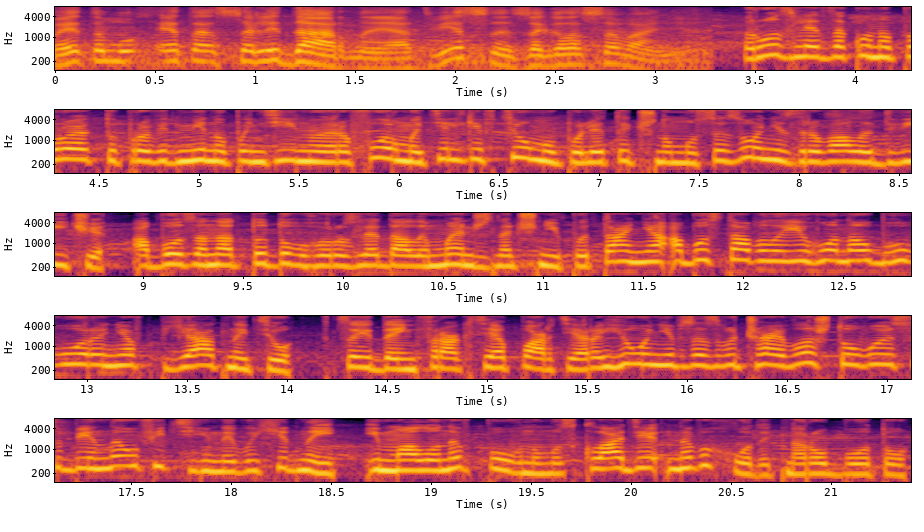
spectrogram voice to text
Поэтому это солидарная ответственность за голосование. Розгляд законопроекту про відміну пенсійної реформи тільки в цьому політичному сезоні зривали двічі. Або занадто довго розглядали менш значні питання, або ставили його на обговорення в п'ятницю. В цей день фракція партія регіонів зазвичай влаштовує собі неофіційний вихідний і мало не в повному складі не виходить на роботу.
